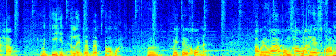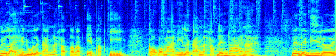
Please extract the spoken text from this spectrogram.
นะครับ เมื่อกี้เห็นอะไรแบบๆมาวะเออไม่เจอคนอะเอาเป็นว่าผมเข้ามาเทสความลื่นไหลให้ดูแล้วกันนะครับสำหรับเกม PUBG ก็ประมาณนี้แล้วกันนะครับ เล่นได้นะ เล่นได้ดีเลย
